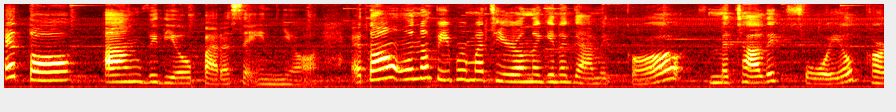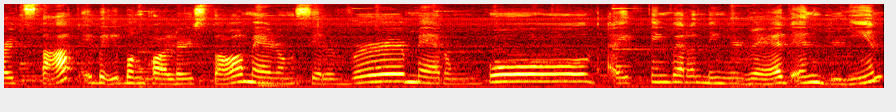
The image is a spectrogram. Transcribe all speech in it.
ito ang video para sa inyo. Ito ang unang paper material na ginagamit ko. Metallic foil cardstock. Iba-ibang colors to. Merong silver, merong gold, I think meron ding red and green.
